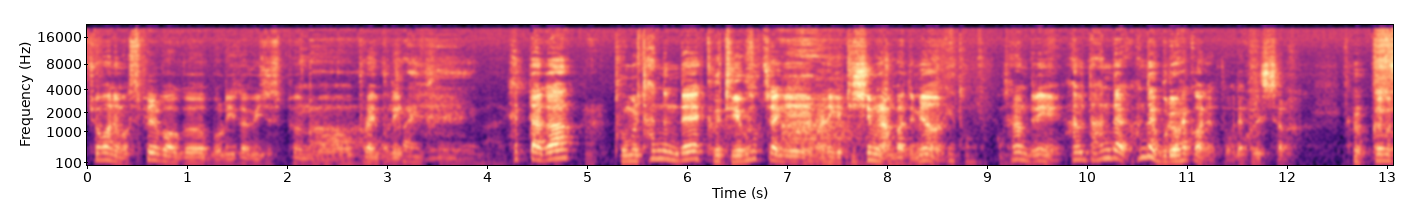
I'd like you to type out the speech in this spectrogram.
초반에 막 스필버그, 뭐 리더 위즈스푼, 뭐 오프라인프리 오프라인프리 막 했다가 붐을 탔는데 그 뒤에 후속작이 아. 만약에 뒷심을 안 받으면 그게 더 무섭고. 사람들이 한달 한 달 무료 할 거 아니야 또 넷플릭스처럼. 그러면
